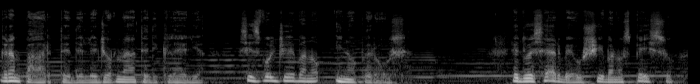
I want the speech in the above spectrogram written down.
gran parte delle giornate di Clelia si svolgevano inoperose. Le due serve uscivano spesso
